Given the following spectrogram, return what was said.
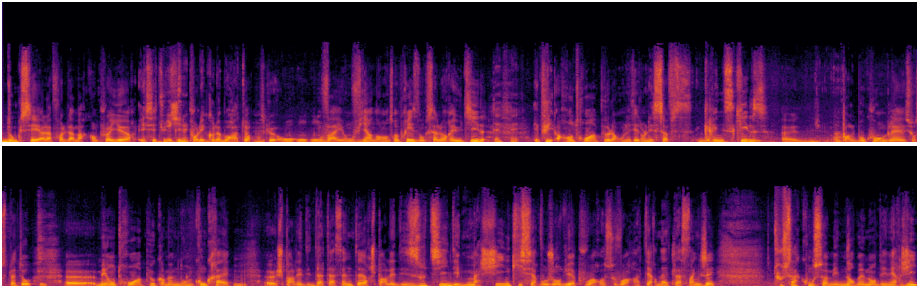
Donc c'est à la fois de la marque employeur et c'est utile Exactement. pour les collaborateurs parce qu'on on, va et on vient dans l'entreprise donc ça leur est utile. Tout à fait. Et puis rentrons un peu là, on était dans les soft green skills, on parle beaucoup anglais sur ce plateau, oui. mais entrons un peu quand même dans le concret. Mm. je parlais des data centers, je parlais des outils, des machines qui servent aujourd'hui à pouvoir recevoir Internet, la 5G tout ça consomme énormément d'énergie.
